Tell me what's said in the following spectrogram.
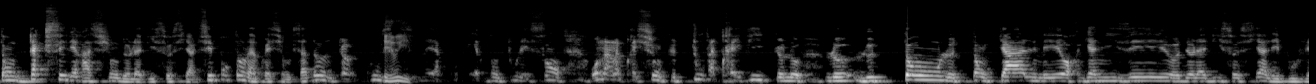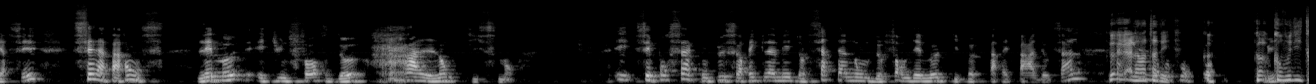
temps d'accélération de la vie sociale. C'est pourtant l'impression que ça donne. coup, et oui dans tous les sens. On a l'impression que tout va très vite, que le, le, temps, le temps calme et organisé euh, de la vie sociale est bouleversé. C'est l'apparence. L'émeute est une force de ralentissement. Et c'est pour ça qu'on peut se réclamer d'un certain nombre de formes d'émeute qui peuvent paraître paradoxales. Alors attendez, quand, vous dites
